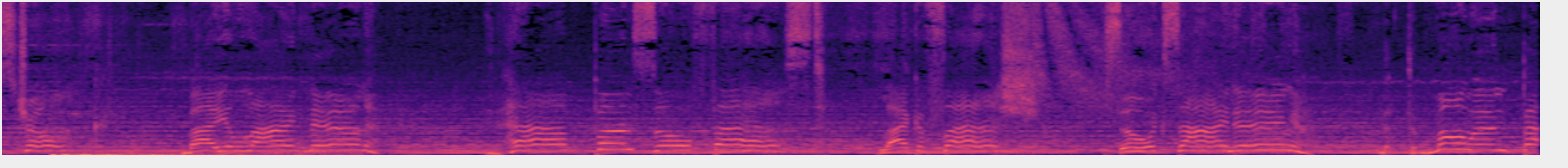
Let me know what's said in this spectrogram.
was struck by a lightning. It happened so fast, like a flash, so exciting. But the moment.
